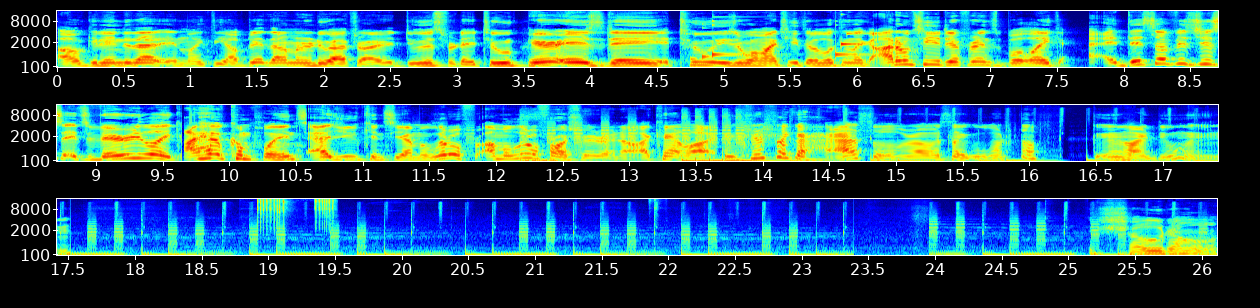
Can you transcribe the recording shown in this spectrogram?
I'll get into that in like the update that I'm gonna do after I do this for day two. Here is day two. These are what my teeth are looking like. I don't see a difference, but like this stuff is just, it's very like, I have complaints. As you can see, I'm a little, I'm a little frustrated right now. I can't lie. It's just like a hassle, bro. It's like, what the am I doing? Showed on.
